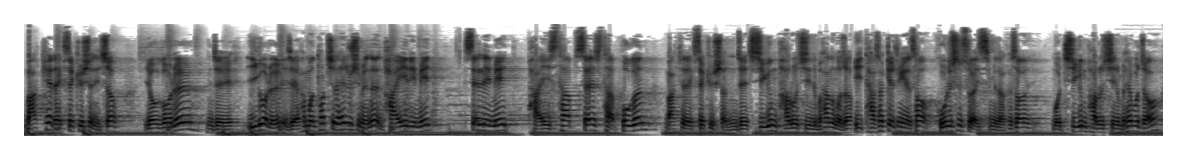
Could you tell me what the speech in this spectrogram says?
market execution 있죠? 이거를 이제 이거를 이제 한번 터치를 해주시면은 buy limit, sell limit, buy stop, sell stop 혹은 market execution 이제 지금 바로 진입을 하는 거죠. 이 다섯 개 중에서 고르실 수가 있습니다. 그래서 뭐 지금 바로 진입을 해보죠.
